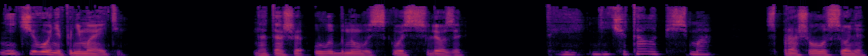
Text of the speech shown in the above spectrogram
ничего не понимаете». Наташа улыбнулась сквозь слезы. Ты не читала письма? спрашивала Соня.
